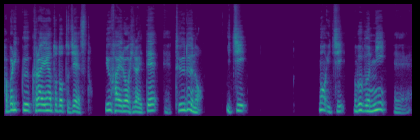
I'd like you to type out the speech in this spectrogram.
publicclient.js というファイルを開いて、todo の1の1の部分に、え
